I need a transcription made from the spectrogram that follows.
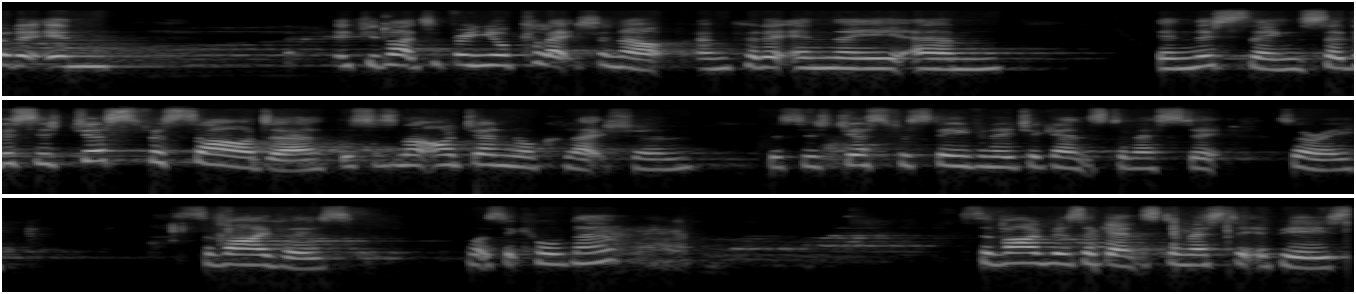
put it in, if you'd like to bring your collection up and put it in the, um, in this thing. So this is just for SADA. This is not our general collection. This is just for Stevenage against domestic, sorry, survivors. What's it called now? Survivors Against Domestic Abuse.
